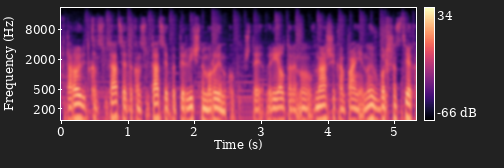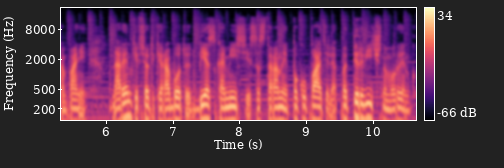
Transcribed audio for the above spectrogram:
Второй вид консультации — это консультации по первичному рынку, потому что риэлторы, ну, в нашей компании, ну и в большинстве компаний на рынке все-таки работают без комиссии со стороны покупателя по первичному рынку.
